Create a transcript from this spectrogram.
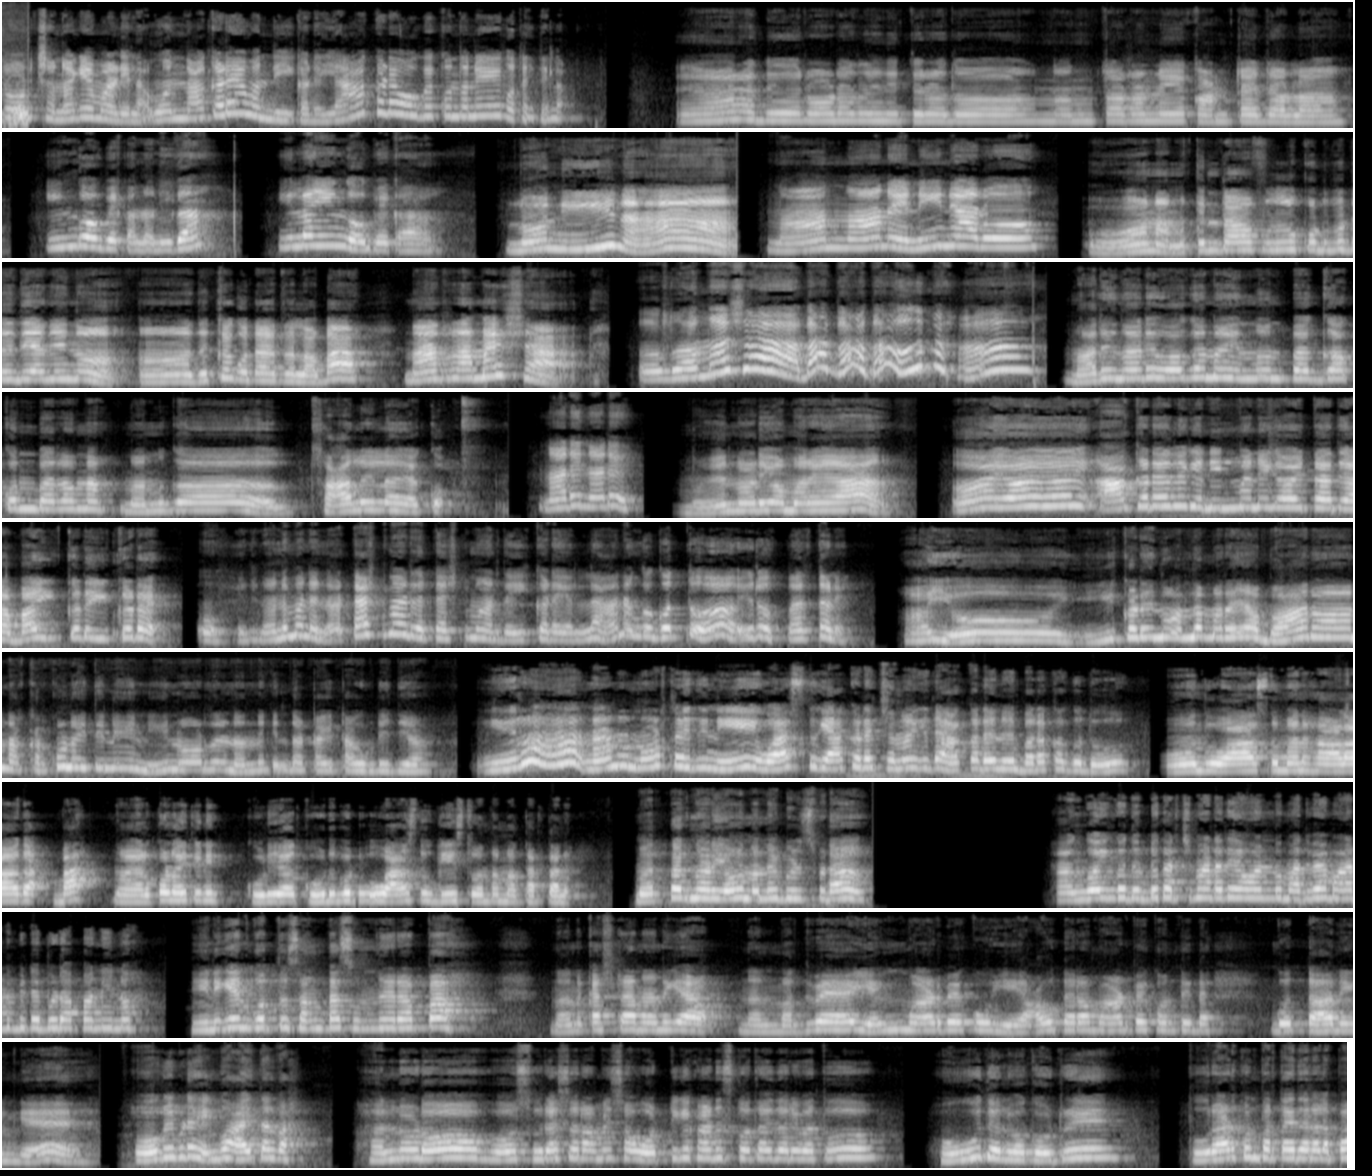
ನೋಡ್ ಚೆನ್ನಾಗೇ ಮಾಡಿಲ್ಲ. ಒಂದ್ ಆ ಕಡೆ ಒಂದ್ ಈ ಕಡೆ. ಯಾವ ಕಡೆ ಹೋಗ್ಬೇಕು ಅಂತಾನೆ ಗೊತ್ತಾಯ್ತಿಲ್ಲ. ಯಾರದು ರೋಡಲ್ಲಿ ನಿಂತಿರೋದು? ನಮ್ಮ ತರನೇ ಕಾಣ್ತಾ ಇದ್ದಲ್ಲ ಹಿಂಗ್ ಹೋಗ್ಬೇಕಾ ನಾನೀಗ ಇಲ್ಲ ಹಿಂಗ್ ಹೋಗ್ಬೇಕಾ? ಲೋ ನೀನಾ? ನಾನ್ ನಾನೇ. ನೀನ್ ಯಾರು? ಓ ನನ್ಕಿಂತ ಫುಲ್ ಕುಡ್ಬಿಟ್ಟಿದ್ಯಾ ನೀನು? ಆ, ಅದಕ್ಕೆ ಗೊತ್ತಾಯ್ತಲ್ಲ. ಬಾ ನಾನ್ ರಮೇಶ. ರಮೇಶ ಬಾ ಬಾ ಬಾ ಹೋಗೋಣ ಹಾ. ನಡಿ ನಡಿ ಹೋಗೋಣ ಇನ್ನೊಂದ್ ಪಗ್ ಹಾಕೊಂಡ್ ಬರೋಣ. ಸಾಲು ಸಾಲಿಲ್ಲ ಯಾಕೋ. ನಡಿ ನಡಿ. ಏನ್ ನೋಡಿಯೋ ಮರೆಯ? ಓಯ್ ಓಯ್ ಓಯ್ ಆ ಕಡೆಗೆ ನಿನ್ ಮನೆಗೆ ಹೋಯ್ತಾ ಇದೆಯಾ? ಬಾ ಈ ಕಡೆ ಈ ಕಡೆ. ಓ ಇದು ನನ್ನ ಮನೆನಾ ಟೆಸ್ಟ್ ಮಾಡಿದೆ ಟೆಸ್ಟ್ ಮಾಡಿದೆ ಈ ಕಡೆ ಎಲ್ಲ. ನಂಗೆ ಗೊತ್ತು. ಇರು ಬರ್ತಾನೆ. ಅಯ್ಯೋ ಈ ಕಡೆನೂ ಅಲ್ಲ ಮರೆಯ. ಬಾರ ನಾ ಕರ್ಕೊಂಡ್ ಹೋಯ್ತೀನಿ. ನೀನ್ ನೋಡಿದ್ರೆ ನನಗಿಂತ ಟೈಟ್ ಆಗ್ಬಿಟ್ಟಿದ್ಯಾ? ಇಲ್ಲ ನಾನು ನೋಡ್ತಾ ಇದ್ದೀನಿ. ವಾಸ್ತು ಯಾವ ಕಡೆ ಚೆನ್ನಾಗಿದೆ ಆ ಕಡೆನೇ ಬರಕಾಗೋದು ಒಂದು ವಾಸ್ತು ಮನೆ ಹಾಳಾದ. ಬಾ ನಾ ಹೇಳ್ಕೊಂಡು ಹೋಯ್ತೀನಿ. ಕುಡಿಯೋ ಕುಡ್ಬಿಟ್ಟು ವಾಸ್ತು ಗೀಸ್ತು ಅಂತ ಮಾತಾಡ್ತಾನೆ ಮತ್ತದ್ ನೋಡಿ ಯೋ ಮನೆ ಬೀಳ್ಸ್ಬಿಡ. ಹಂಗೋ ಹಿಂಗೋ ದುಡ್ಡು ಖರ್ಚು ಮಾಡದೆ ಒಂದು ಮದ್ವೆ ಮಾಡ್ಬಿಟ್ಟೆ ಬಿಡಪ್ಪ ನೀನು. ನಿನಗೇನ್ ಗೊತ್ತು ಸಂಕಟ ಸುಮ್ಮನೆರಪ್ಪ ನನ್ ಕಷ್ಟ ನನಗೆ. ನನ್ ಮದ್ವೆ ಹೆಂಗ್ ಮಾಡ್ಬೇಕು ಯಾವ ತರ ಮಾಡ್ಬೇಕು ಅಂತಿದ್ದೆ. ಗೊತ್ತಾ ನಿಮ್ಗೆ ಹೋಗಿಬಿಡ ಬಿಡ ಹೆಂಗೋ ಆಯ್ತಲ್ವಾ? ಅಲ್ಲೋಡೋ ನೋಡು ಓ ಸುರೇಶ ರಮೇಶ ಒಟ್ಟಿಗೆ ಕಾಣಿಸ್ಕೋತಾ ಇದಾರೆ ಇವತ್ತು. ಹೌದಲ್ವಾ ಗೌಡ್ರಿ? ತೂರಾಡ್ಕೊಂಡ್ ಬರ್ತಾ ಇದಾರಲ್ಲಪ್ಪ?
